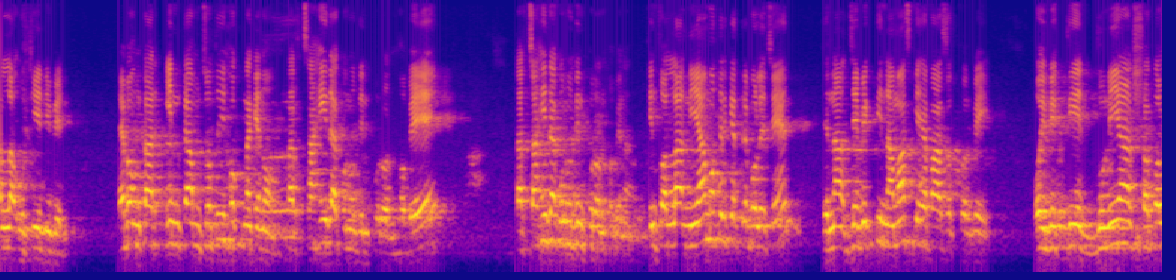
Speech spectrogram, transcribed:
আল্লাহ উঠিয়ে নিবেন এবং তার ইনকাম যতই হোক না কেন, তার চাহিদা কোনোদিন পূরণ হবে, তার চাহিদা কোনোদিন পূরণ হবে না। কিন্তু আল্লাহ নিয়ামতের ক্ষেত্রে বলেছেন যে, না, যে ব্যক্তি নামাজকে হেফাজত করবে, ওই ব্যক্তির দুনিয়ার সকল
